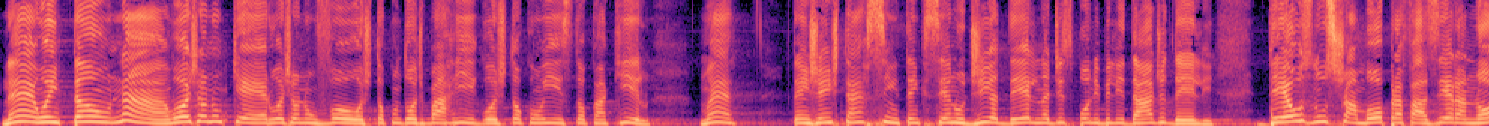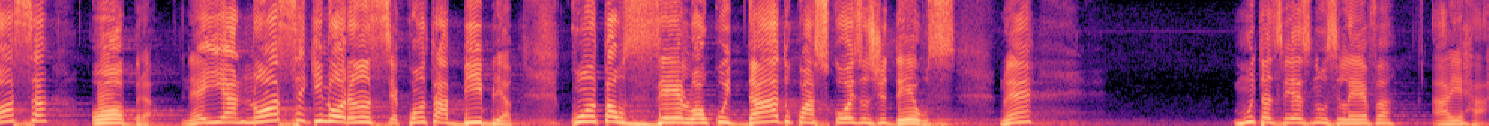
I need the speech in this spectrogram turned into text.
Né? Ou então, não, hoje eu não quero, hoje eu não vou, hoje estou com dor de barriga, hoje estou com isso, estou com aquilo. Não é? Tem gente que está assim, tem que ser no dia dele, na disponibilidade dele. Deus nos chamou para fazer a nossa obra. Né? E a nossa ignorância quanto à Bíblia, quanto ao zelo, ao cuidado com as coisas de Deus, né? muitas vezes nos leva a errar.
